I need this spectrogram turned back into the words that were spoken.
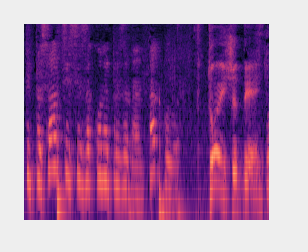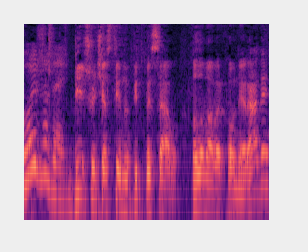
підписав ці всі закони президент. Так було? в той же день В той же день. більшу частину підписав голова Верховної Ради,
